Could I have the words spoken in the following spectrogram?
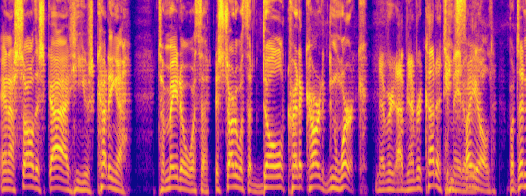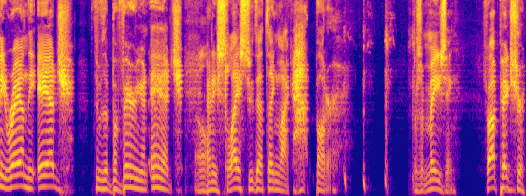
And I saw this guy. He was cutting a tomato with a. It started with a dull credit card. It didn't work. Never, I've never cut a tomato. He tomato. failed. But then he ran the edge through the Bavarian edge, Oh. and he sliced through that thing like hot butter. it was amazing. So I picture,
